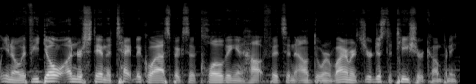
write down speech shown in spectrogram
you know, if you don't understand the technical aspects of clothing and how it fits in outdoor environments, you're just a t-shirt company.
